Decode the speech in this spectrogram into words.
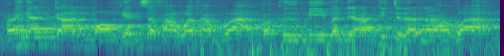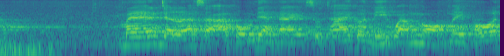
เพราะงั้นการมองเห็นสภาวะธรรมว่างก็คือมีปัญญาพิจารณาว่า แม้นจะรักษาผมอย่างไงสุดท้ายก็หนีความหงอกไม่พ้น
